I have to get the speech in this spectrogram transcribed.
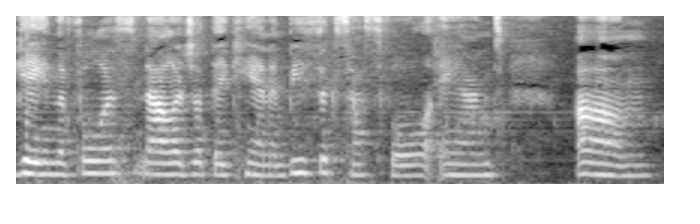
gain the fullest knowledge that they can and be successful. And um,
